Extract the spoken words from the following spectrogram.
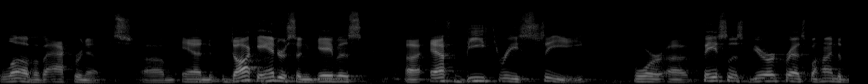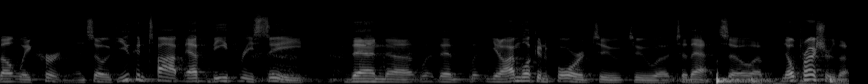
love of acronyms. Um, and Doc Anderson gave us uh, FB3C for uh, faceless bureaucrats behind the Beltway curtain. And so if you can top FB3C, then, uh, then you know, I'm looking forward to, to, uh, to that. So uh, no pressure, though.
